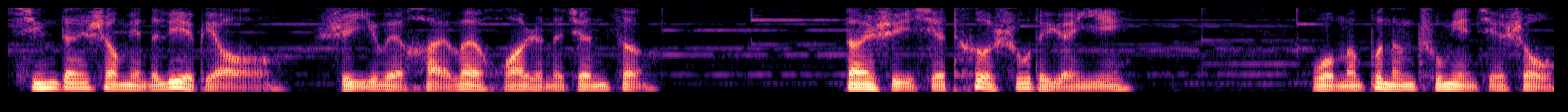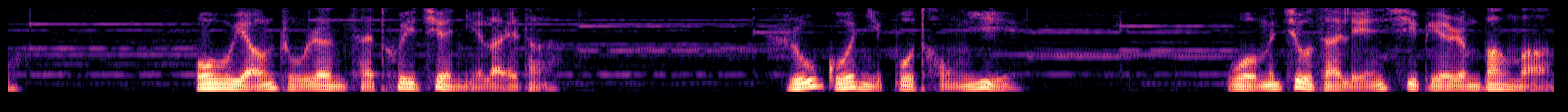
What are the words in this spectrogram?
清单上面的列表是一位海外华人的捐赠，但是一些特殊的原因。”我们不能出面接收，欧阳主任才推荐你来的。如果你不同意，我们就再联系别人帮忙。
